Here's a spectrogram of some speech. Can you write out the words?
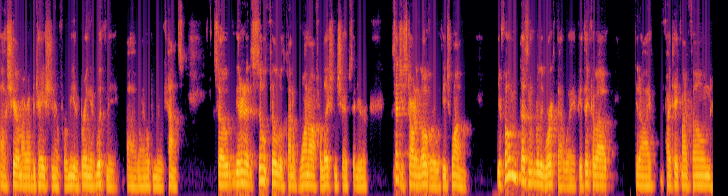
uh, share my reputation or for me to bring it with me uh, when I open new accounts. So the internet is still filled with kind of one-off relationships, and you're essentially starting over with each one your phone doesn't really work that way. If you think about, you know, I, if I take my phone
